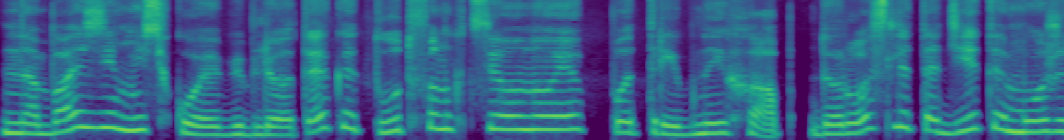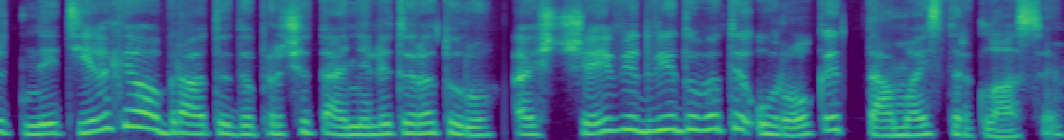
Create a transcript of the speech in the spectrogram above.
На базі міської бібліотеки тут функціонує потрібний хаб. Дорослі та діти можуть не тільки обрати до прочитання літературу, а ще й відвідувати уроки та майстер-класи.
